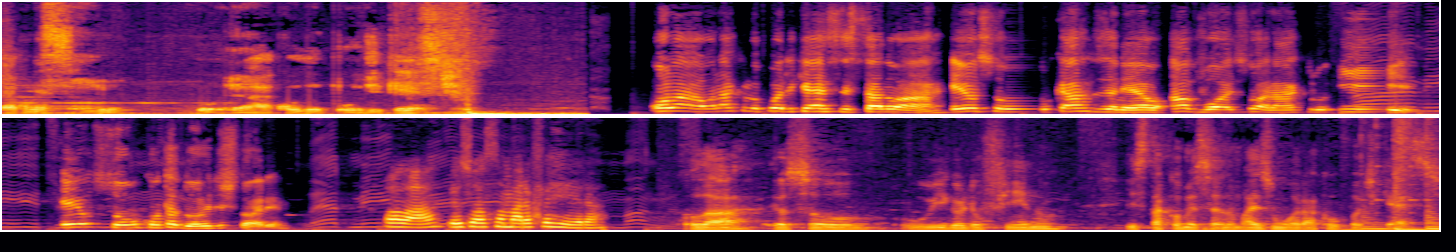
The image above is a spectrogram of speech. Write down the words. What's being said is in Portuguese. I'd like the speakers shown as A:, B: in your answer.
A: Está começando o Oráculo Podcast.
B: Olá, Oráculo Podcast está no ar. Eu sou o Carlos Daniel, a voz do Oráculo, e eu sou um contador de história.
C: Olá, eu sou a Samara Ferreira.
D: Olá, eu sou o Igor Delfino e está começando mais um Oráculo Podcast.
